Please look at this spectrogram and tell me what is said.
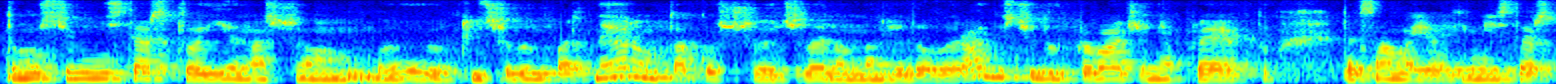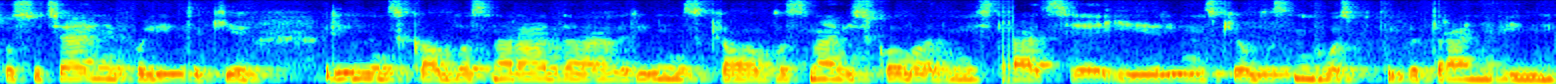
тому що міністерство є нашим е, ключовим партнером, також членом наглядової ради щодо впровадження проєкту, так само як і Міністерство соціальної політики, Рівненська обласна рада, Рівненська обласна військова адміністрація і Рівненський обласний госпіталь ветеранів війни.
